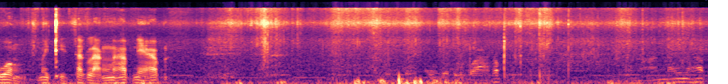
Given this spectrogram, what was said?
บ่วงไม่ติดสักหลังนะครับ เนี่ยครับดีกว่าครับหาไหนนะครับ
